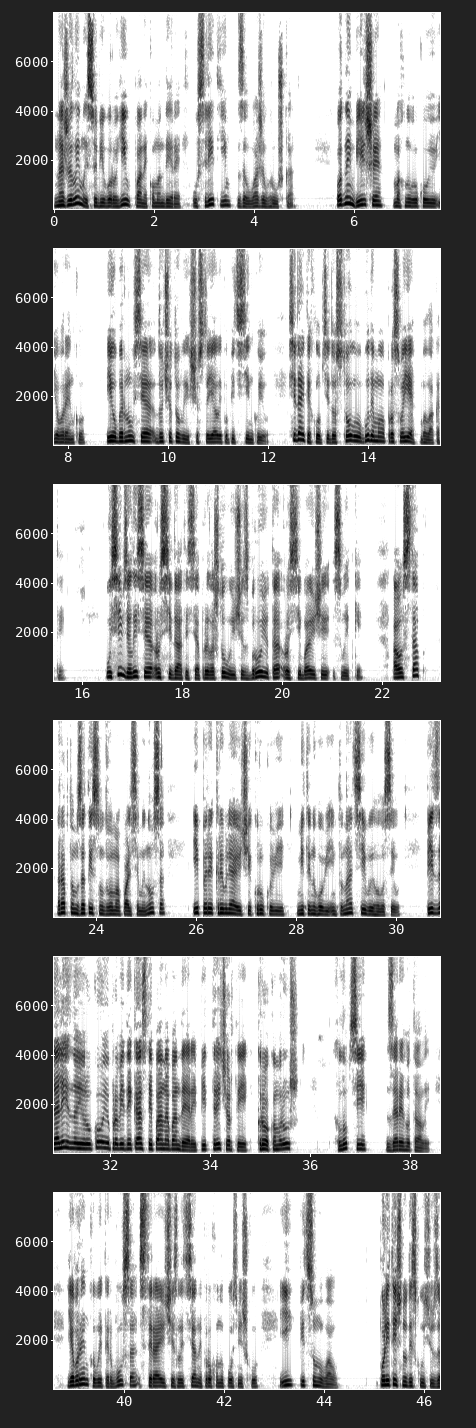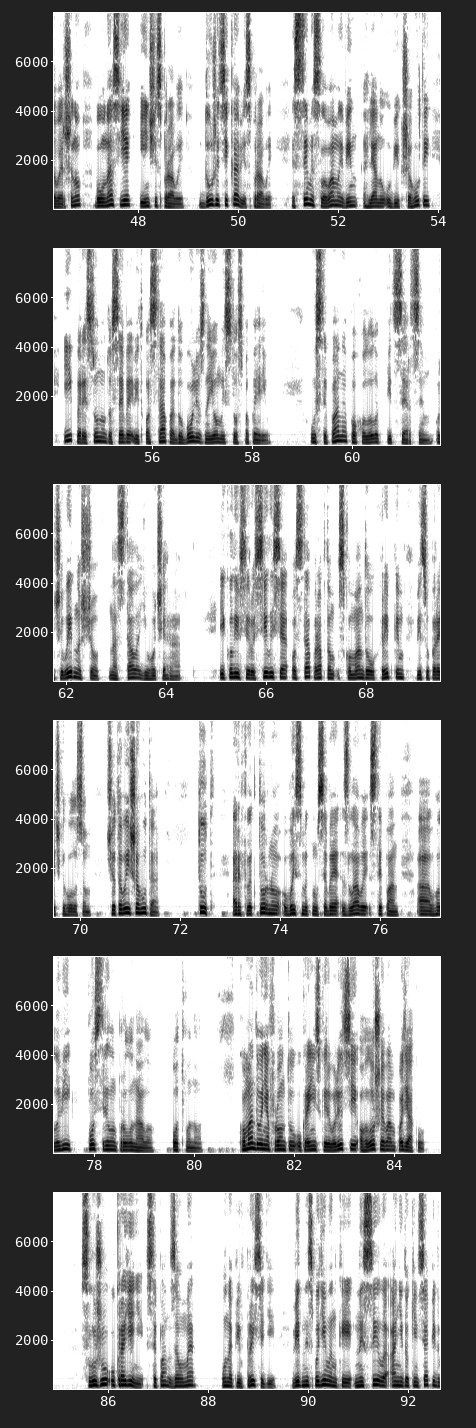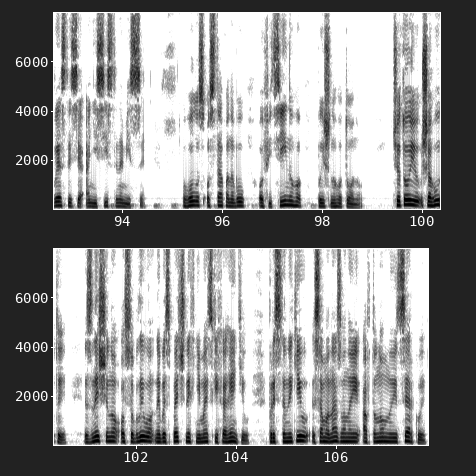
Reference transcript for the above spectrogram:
Нажили ми собі ворогів, пане командире, услід їм зауважив грушка. Одним більше, махнув рукою Яворенко, і обернувся до чотових, що стояли попід стінкою. Сідайте, хлопці, до столу, будемо про своє балакати. Усі взялися розсідатися, прилаштовуючи зброю та розсібаючи свитки. А Остап раптом затиснув двома пальцями носа і, перекривляючи крукові мітингові інтонації, виголосив Під залізною рукою провідника Степана Бандери, під три чорти, кроком руш. Хлопці зареготали. Яворенко витер вуса, стираючи з лиця непрохану посмішку, і підсумував. Політичну дискусію завершено, бо у нас є інші справи, дуже цікаві справи. З цими словами він глянув у бік шагути і пересунув до себе від Остапа до болю знайомий стос паперів. У Степана похололо під серцем. Очевидно, що настала його черга. І коли всі розсілися, Остап раптом скомандував хрипким від суперечки голосом Чотовий шагута. Тут рефлекторно висмикнув себе з лави Степан, а в голові пострілом пролунало от воно. Командування фронту Української революції оголошує вам подяку. Служу Україні. Степан заумер у напівприсяді. Від несподіванки не сила ані до кінця підвестися, ані сісти на місце. Голос Остапа набув офіційного пишного тону. Чотою шагути знищено особливо небезпечних німецьких агентів, представників самоназваної автономної церкви,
